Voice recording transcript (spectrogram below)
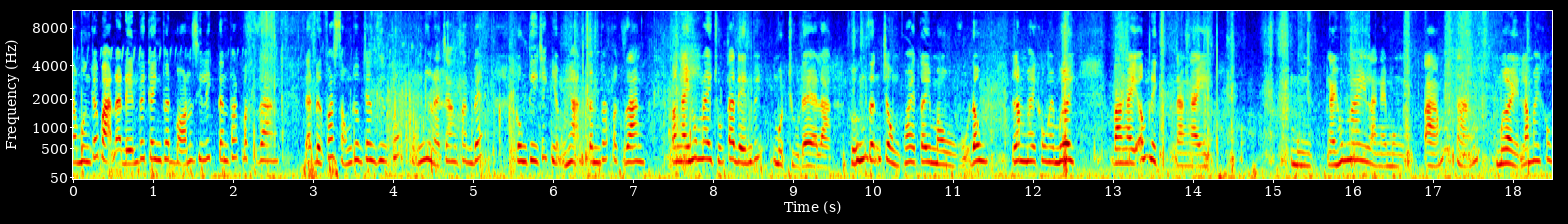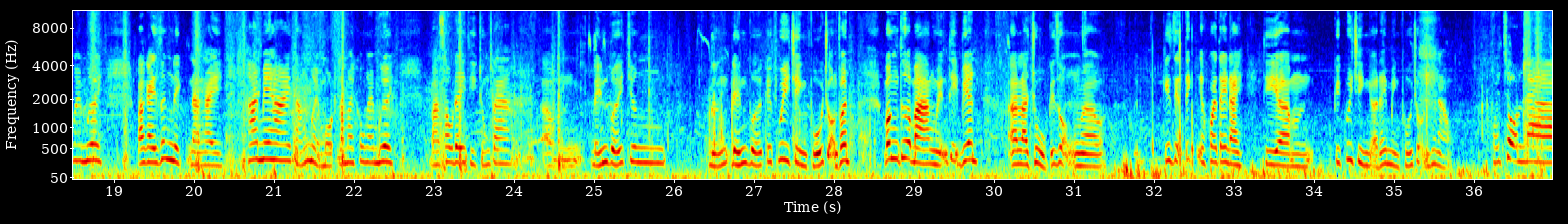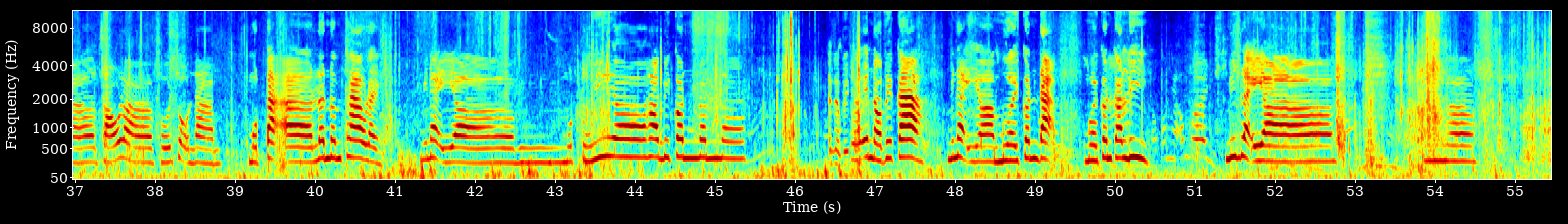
Chào mừng các bạn đã đến với kênh phân bón Silic Tân Phát Bắc Giang, đã được phát sóng trong trang YouTube cũng như là trang fanpage công ty trách nhiệm hữu hạn Tân Phát Bắc Giang. Và ngày hôm nay chúng ta đến với một chủ đề là hướng dẫn trồng khoai tây màu vụ đông năm 2020. Và ngày âm lịch là ngày mùng, ngày hôm nay là ngày mùng 8 tháng 10 năm 2020 và ngày dương lịch là ngày 22 tháng 11 năm 2020. Và sau đây thì chúng ta đến với chương đứng đến với cái quy trình phối trộn phân. Vâng thưa bà Nguyễn Thị Viên à, là chủ cái ruộng à, cái diện tích khoai tây này thì ờm, cái quy trình ở đây mình phối trộn như thế nào? phối trộn là cháu là phối trộn là một tạ lân lâm thao này với lại ờ, một túi uh, 20 cân lân uh, NPK. NPK với lại ờ, 10 cân đạm 10 cân kali với lại ờ, ừm, ờ,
